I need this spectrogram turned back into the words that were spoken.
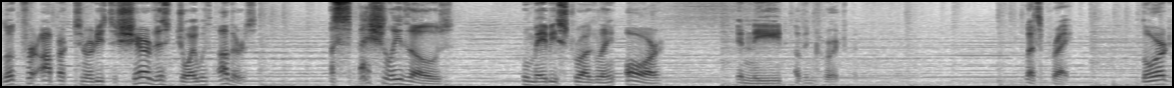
Look for opportunities to share this joy with others, especially those who may be struggling or in need of encouragement. Let's pray. Lord,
